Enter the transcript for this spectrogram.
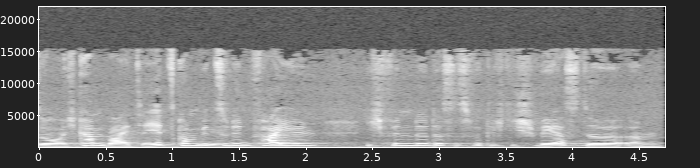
So, ich kann weiter. Jetzt kommen wir zu den Pfeilen. Ich finde, das ist wirklich die schwerste ähm,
